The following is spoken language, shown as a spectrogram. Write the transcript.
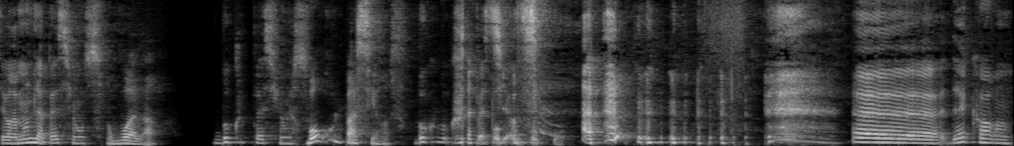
c'est vraiment de la patience. Voilà. Beaucoup de patience. Beaucoup de patience. Beaucoup, beaucoup de patience. Euh, D'accord.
